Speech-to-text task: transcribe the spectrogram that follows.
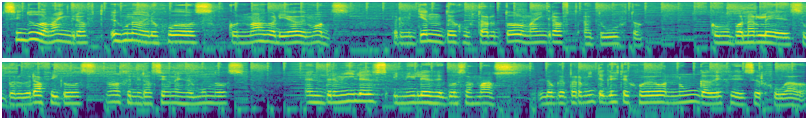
Sin duda Minecraft es uno de los juegos con más variedad de mods, permitiéndote ajustar todo Minecraft a tu gusto, como ponerle super gráficos, nuevas generaciones de mundos, entre miles y miles de cosas más, lo que permite que este juego nunca deje de ser jugado.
